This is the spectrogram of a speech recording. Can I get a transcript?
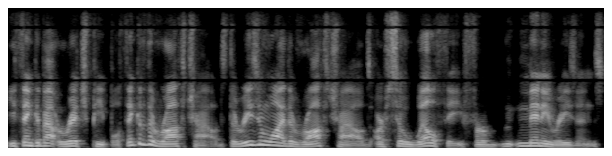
You think about rich people. Think of the Rothschilds. The reason why the Rothschilds are so wealthy for many reasons.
